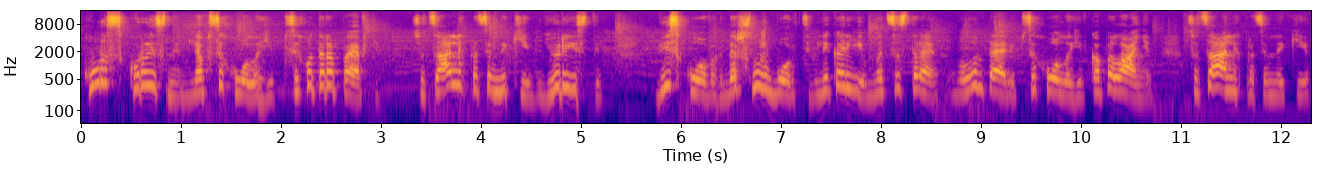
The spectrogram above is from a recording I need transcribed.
Курс корисний для психологів, психотерапевтів, соціальних працівників, юристів, військових, держслужбовців, лікарів, медсестер, волонтерів, психологів, капеланів, соціальних працівників,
